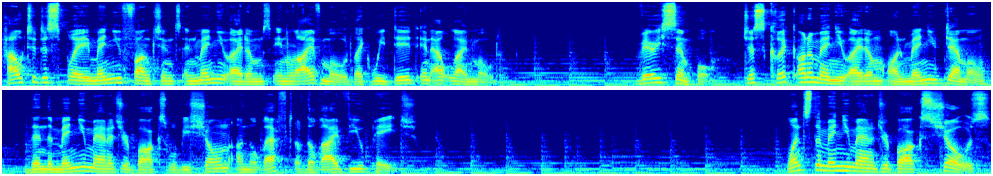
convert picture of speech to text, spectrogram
How to display menu functions and menu items in live mode like we did in outline mode. Very simple. Just click on a menu item on menu demo, then the menu manager box will be shown on the left of the live view page. Once the Menu Manager box shows,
